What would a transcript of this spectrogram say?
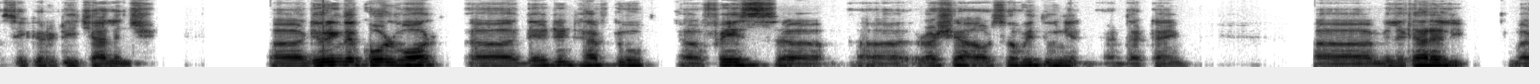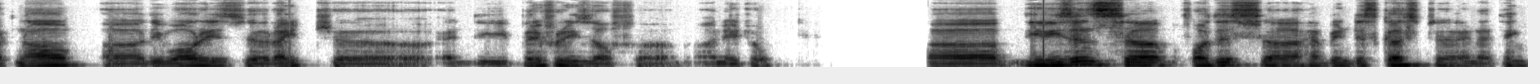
security challenge. Uh, during the Cold War, they didn't have to face Russia or Soviet Union at that time militarily. But now uh, the war is uh, right uh, at the peripheries of NATO. The reasons for this have been discussed and I think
